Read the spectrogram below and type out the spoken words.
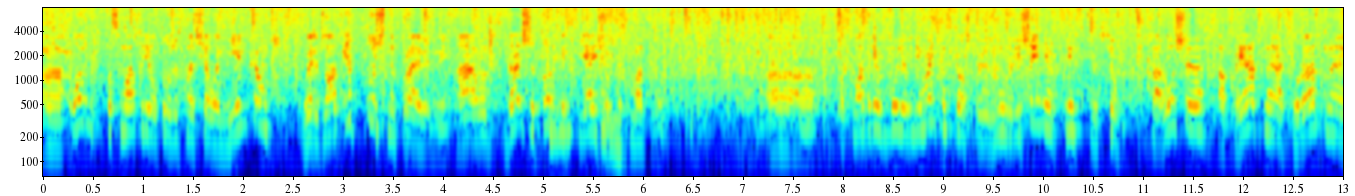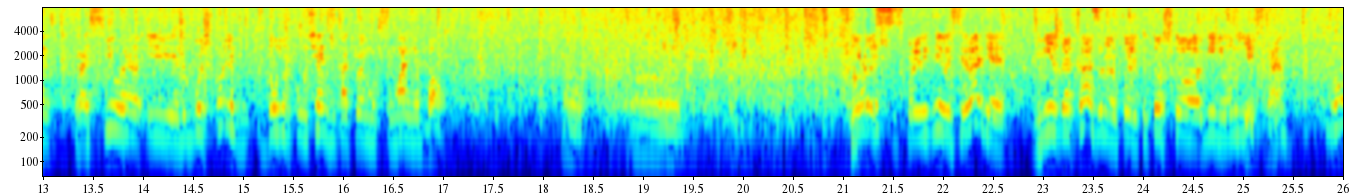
а, он посмотрел тоже сначала мельком, говорит, ну ответ точно правильный, а вот дальше тонкости я еще посмотрю. А, Посмотрев более внимательно, сказал, что ну, решение, в принципе, все хорошее, опрятное, аккуратное, красивое, и любой школьник должен получать за такой максимальный балл. Вот. Ну, Я- то есть, справедливости ради, не доказано только то, что минимум есть, да? Ну,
